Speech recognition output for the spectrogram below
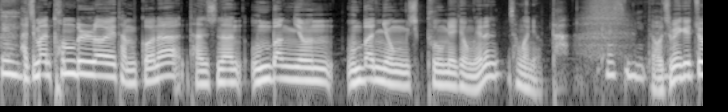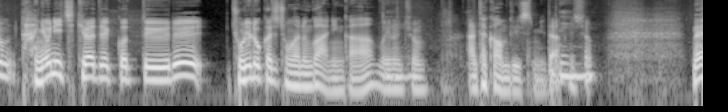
네. 하지만 텀블러에 담거나 단순한 운반용 운반용 식품의 경우에는 상관이 없다. 그렇습니다. 네, 어쩌면 이게 좀 당연히 지켜야 될 것들을 조례로까지 정하는 거 아닌가. 뭐 이런 네. 좀 안타까움도 있습니다. 네. 그렇죠? 네,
